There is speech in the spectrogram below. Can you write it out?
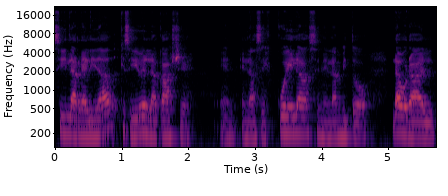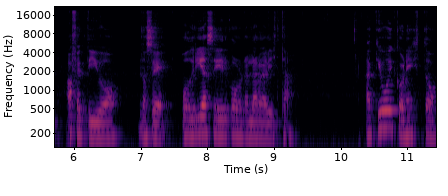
Sí, la realidad que se vive en la calle, en, en las escuelas, en el ámbito laboral, afectivo, no sé, podría seguir con una larga lista. ¿A qué voy con esto?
